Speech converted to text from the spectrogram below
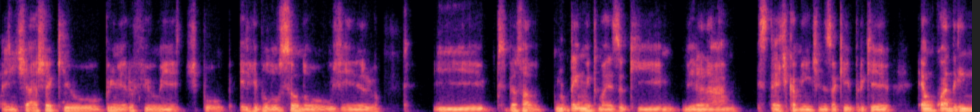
A gente acha que o primeiro filme, tipo, ele revolucionou o gênero e se pensava, não tem muito mais o que melhorar esteticamente nisso aqui, porque é um quadrinho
